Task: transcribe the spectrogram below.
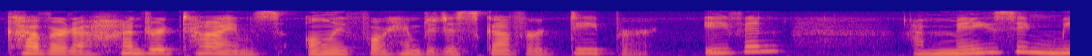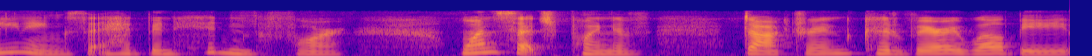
covered a hundred times, only for him to discover deeper, even amazing meanings that had been hidden before. One such point of doctrine could very well be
